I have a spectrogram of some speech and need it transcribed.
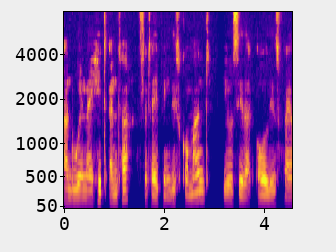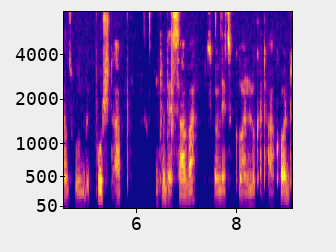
and when I hit enter after typing this command you'll see that all these files will be pushed up into the server. So let's go and look at our code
